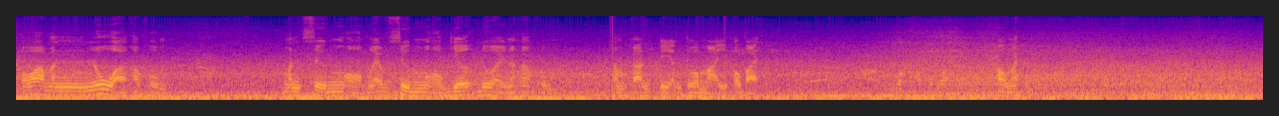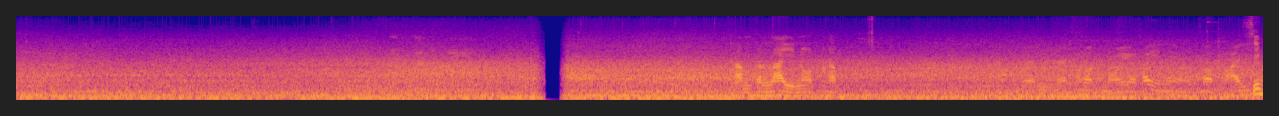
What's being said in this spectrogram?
เพราะว่ามันรั่วครับผม มันซึมออกแล้วซึมออกเยอะด้วยนะครับผมทำการเปลี่ยนตัวใหม่เข้าไป เข้าไหม ทำกันไล่น็อตครับแบบนี้นะน็อตหน่อยก็ใช่เนี่ยน็อตหลายสิบ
